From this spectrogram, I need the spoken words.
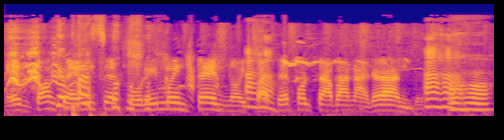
¿Qué Entonces hice turismo interno y Ajá. pasé por Sabana Grande. Ajá. Ajá.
